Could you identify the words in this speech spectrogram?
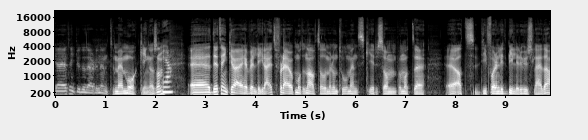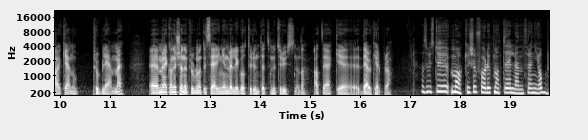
Ja, jeg tenker det der du nevnte med måking og sånn. Ja. Eh, det tenker jeg er veldig greit, for det er jo på en måte en avtale mellom to mennesker som på en måte eh, At de får en litt billigere husleie. Det har ikke jeg noe problem med. Eh, men jeg kan jo skjønne problematiseringen veldig godt rundt dette med trusene. da. At det er, ikke, det er jo ikke helt bra. Altså Hvis du måker, så får du på en måte lønn for en jobb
